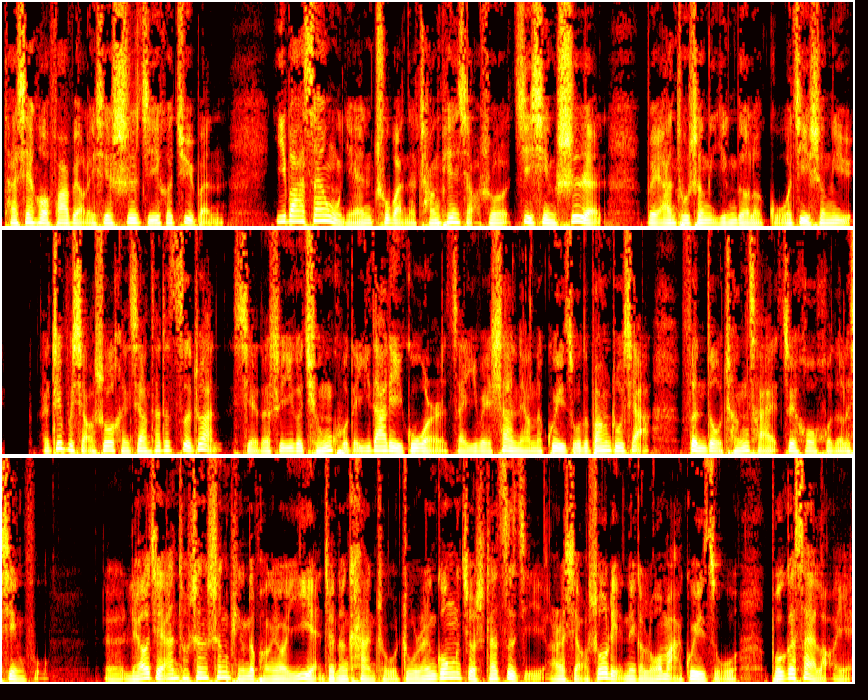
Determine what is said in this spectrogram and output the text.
他先后发表了一些诗集和剧本。一八三五年出版的长篇小说《即兴诗人》，为安徒生赢得了国际声誉。而这部小说很像他的自传，写的是一个穷苦的意大利孤儿，在一位善良的贵族的帮助下奋斗成才，最后获得了幸福。呃，了解安徒生生平的朋友一眼就能看出，主人公就是他自己，而小说里那个罗马贵族伯格赛老爷，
